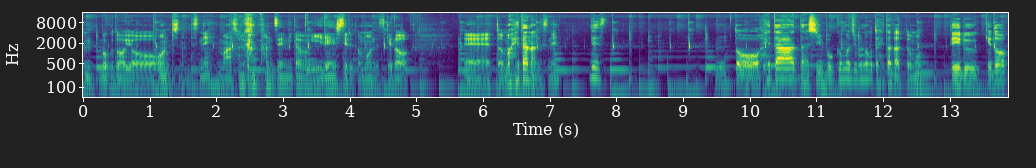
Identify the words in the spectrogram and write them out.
うん、僕同様音痴なんですね。まあそれが完全に多分遺伝してると思うんですけどえー、っとまあ下手なんですね。でうんと下手だし僕も自分のこと下手だって思っているけど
